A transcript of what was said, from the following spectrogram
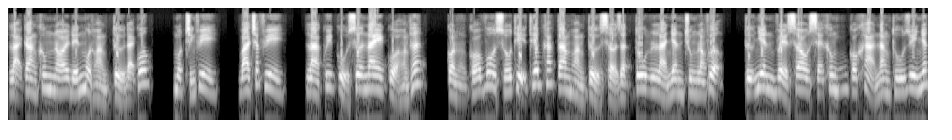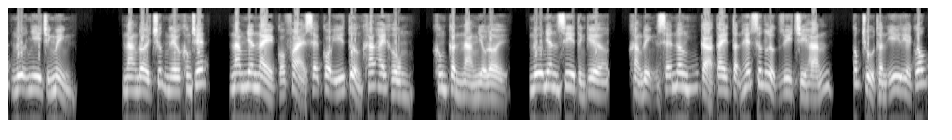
lại càng không nói đến một hoàng tử đại quốc, một chính phi, ba chắc phi, là quy củ xưa nay của hoàng thất, còn có vô số thị thiếp khác tam hoàng tử sở giật tu là nhân trung long phượng, tự nhiên về sau sẽ không có khả năng thú duy nhất nữ nhi chính mình. Nàng đời trước nếu không chết, nam nhân này có phải sẽ có ý tưởng khác hay không, không cần nàng nhiều lời, nữ nhân si tình kia, khẳng định sẽ nâng cả tay tận hết sức lực duy trì hắn, cốc chủ thần y hề cốc,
